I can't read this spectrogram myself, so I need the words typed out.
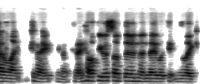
I'm like, can I, you know, can I help you with something? And they look at me like,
